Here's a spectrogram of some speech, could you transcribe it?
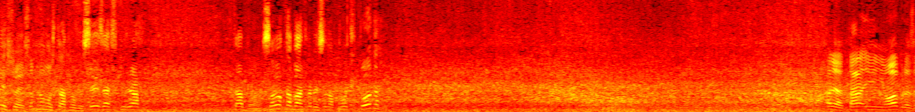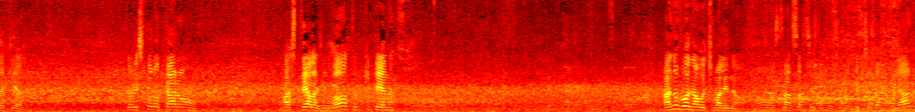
É isso aí, só pra mostrar pra vocês, acho que já tá bom. Só vou acabar atravessando a ponte toda. Olha, tá em obras aqui, ó. Então eles colocaram umas telas em volta, que pena. Ah, não vou na última ali não. Vou mostrar só pra vocês darem aqui, pra vocês darem uma olhada.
